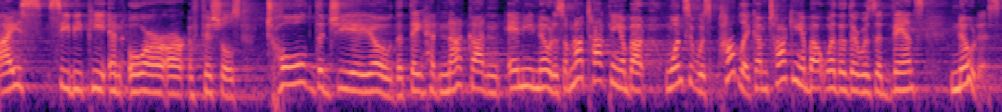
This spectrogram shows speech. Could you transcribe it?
ICE, CBP, and ORR officials told the GAO that they had not gotten any notice. I'm not talking about once it was public, I'm talking about whether there was advance notice.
